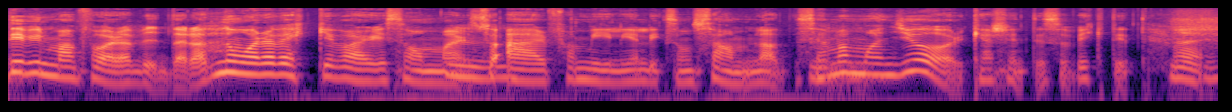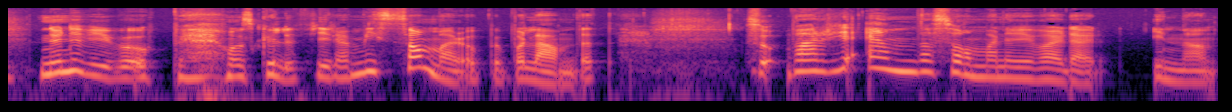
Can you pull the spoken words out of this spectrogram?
det vill man föra vidare, att några veckor varje sommar så är familjen liksom samlad. Sen vad man gör kanske inte är så viktigt. Mm. Nej. Nu när vi var uppe och skulle fira midsommar uppe på landet, så varje enda sommar när vi var där innan,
